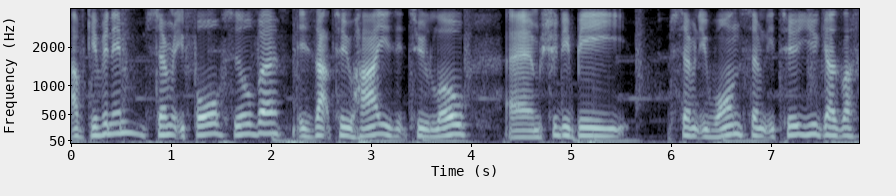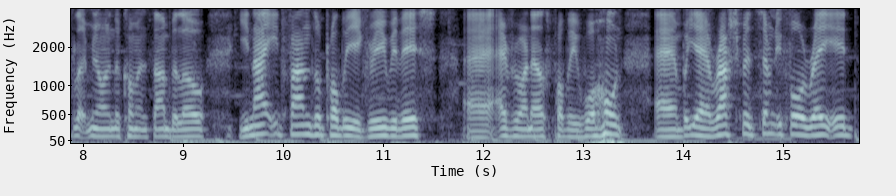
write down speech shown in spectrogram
I've given him 74 silver. Is that too high? Is it too low? Um, should he be 71, 72? You guys have to let me know in the comments down below. United fans will probably agree with this. Uh, everyone else probably won't. Um, but yeah, Rashford 74 rated.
